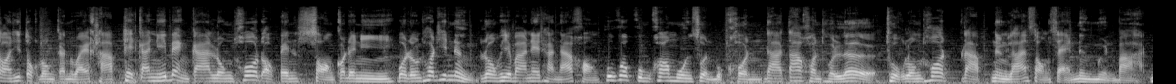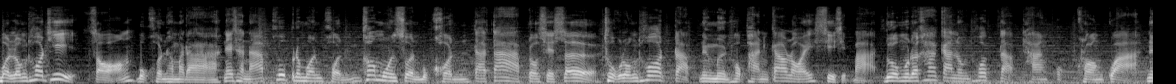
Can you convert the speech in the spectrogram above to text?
ตอนที่ตกลงกันไว้ครับเหตุการณ์นี้แบ่งการลงโทษออกเป็น 2 กรณี บทลงโทษที่ 1 โรงพยาบาลในฐานะของผู้ควบคุมข้อมูลส่วนบุคคล Data Controller ถูกลงโทษปรับ1 2 1 0 0 0 0 บาท บทลงโทษที่ 2 บุคคลธรรมดา ในฐานะผู้ประมวลผลข้อมูลส่วนบุคคล Data Processor ถูกลงโทษปรับ 16,940 บาท รวมมูลค่าการลงโทษปรับทางปกครองกว่า 1 2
